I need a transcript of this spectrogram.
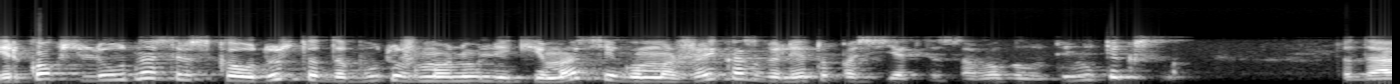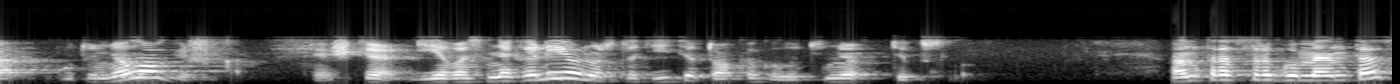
Ir koks liūdnas ir skaudus tada būtų žmonių likimas, jeigu mažai kas galėtų pasiekti savo galutinį tikslą. Tada būtų nelogiška. Reiškia, Dievas negalėjo nustatyti tokio galutinio tikslo. Antras argumentas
